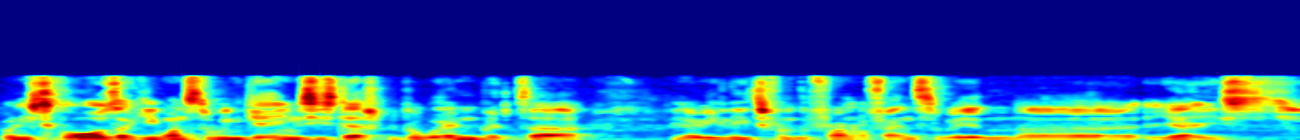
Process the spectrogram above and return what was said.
when he scores. Like he wants to win games. He's desperate to win, but uh, you know he leads from the front offensively, and uh, yeah, he's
